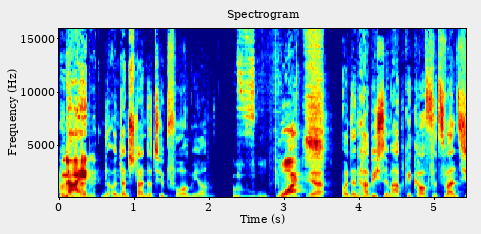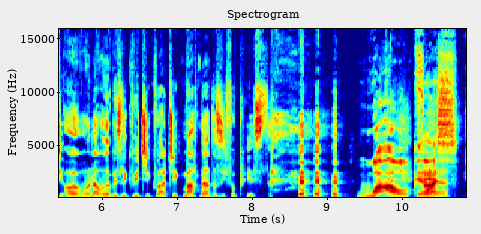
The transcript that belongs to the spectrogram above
Und Nein. Dann und dann stand der Typ vor mir. What? Ja. Und dann habe ich es ihm abgekauft für 20 Euro und haben noch ein bisschen quitschig-quatschig gemacht und hat er sich verpisst. Wow, Ja, krass.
